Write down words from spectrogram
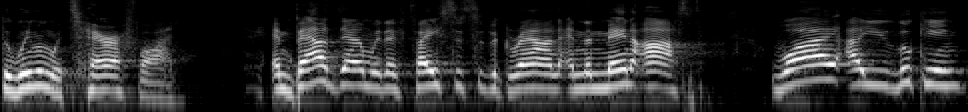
The women were terrified and bowed down with their faces to the ground. And the men asked, Why are you looking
